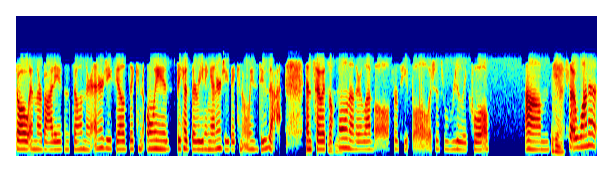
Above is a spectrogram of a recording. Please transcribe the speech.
so in their bodies and so in their energy fields they can always because they're reading energy they can always do that and so it's mm-hmm. a whole nother level for people which is really cool um yeah. so i want to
